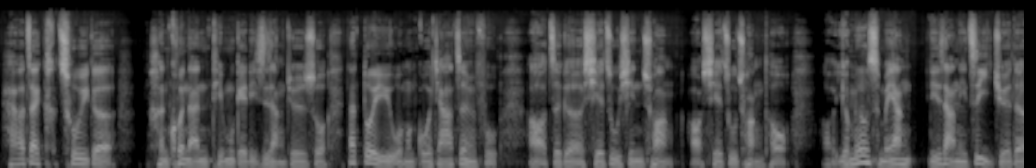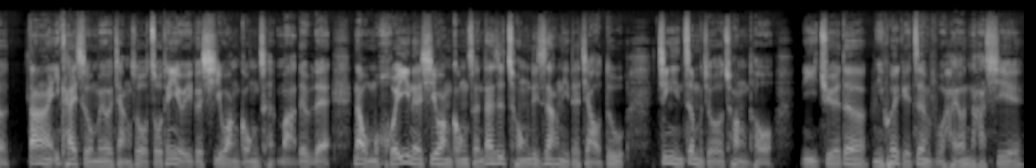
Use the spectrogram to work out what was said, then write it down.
还要再出一个。很困难题目给理事长，就是说，那对于我们国家政府哦，这个协助新创哦，协助创投哦，有没有什么样？理事长你自己觉得？当然一开始我们有讲说，昨天有一个希望工程嘛，对不对？那我们回应了希望工程，但是从理事长你的角度，经营这么久的创投，你觉得你会给政府还有哪些？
